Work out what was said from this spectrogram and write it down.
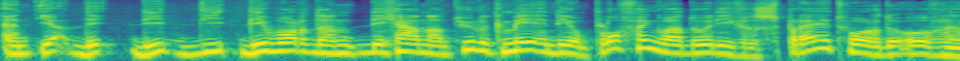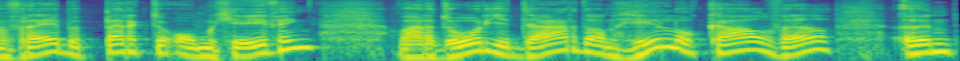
en ja, die, die, die, die, worden, die gaan natuurlijk mee in die ontploffing, waardoor die verspreid worden over een vrij beperkte omgeving. Waardoor je daar dan heel lokaal wel een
